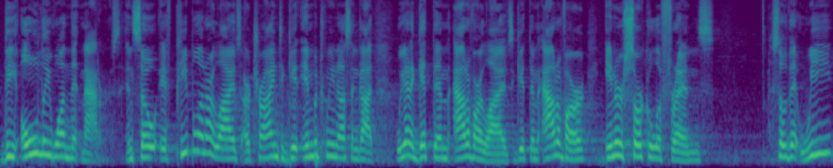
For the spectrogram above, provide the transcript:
the only one that matters. And so if people in our lives are trying to get in between us and God, we got to get them out of our lives, get them out of our inner circle of friends so that we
